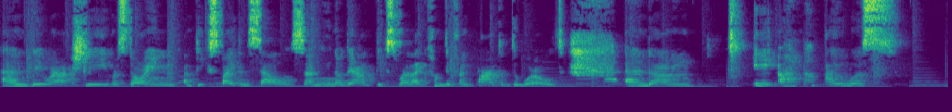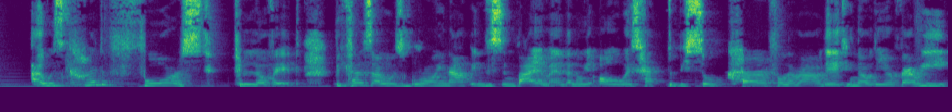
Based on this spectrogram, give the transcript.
and they were actually restoring antiques by themselves. And you know the antiques were like from different parts of the world, and um, it, uh, I was I was kind of forced to love it because I was growing up in this environment and we always had to be so careful around it. You know, they are very,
